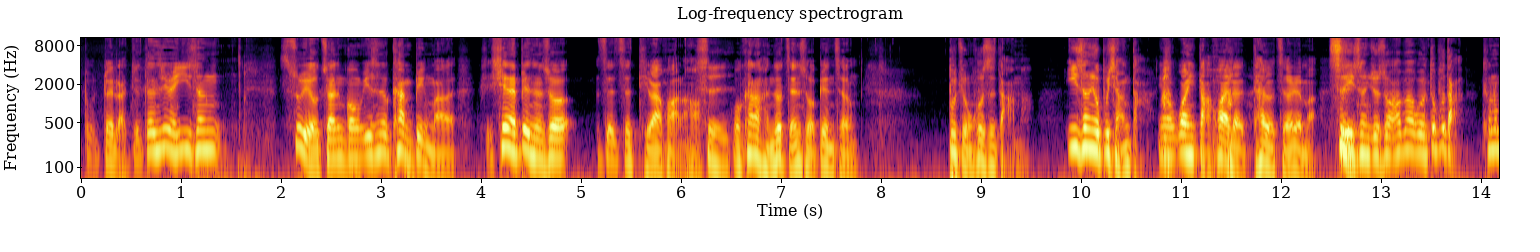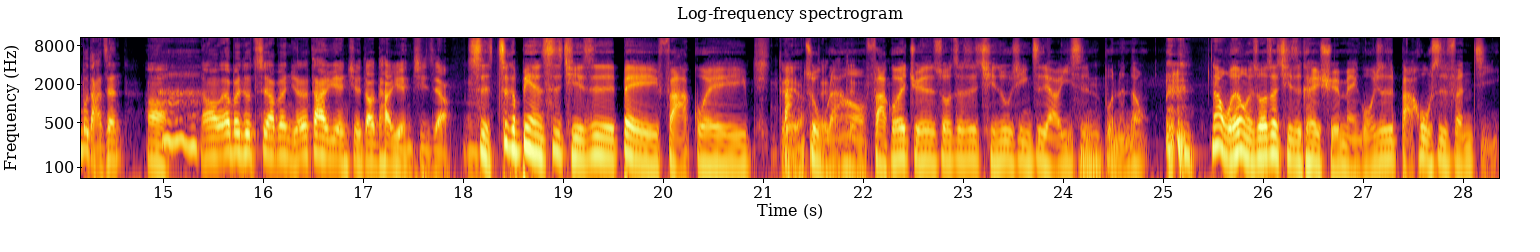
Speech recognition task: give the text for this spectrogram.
不对了，就但是因为医生术有专攻，医生就看病嘛。现在变成说。这这题外话了哈，是我看到很多诊所变成不准护士打嘛，医生又不想打，因为万一打坏了，他有责任嘛。是医生就说：“啊不，我都不打，通通不打针啊。”然后要不然就吃，要不然你就到大医院去，到大医院去这样。是这个变是其实是被法规绑住，然后法规觉得说这是侵入性治疗，医生不能弄。那我认为说这其实可以学美国，就是把护士分级，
